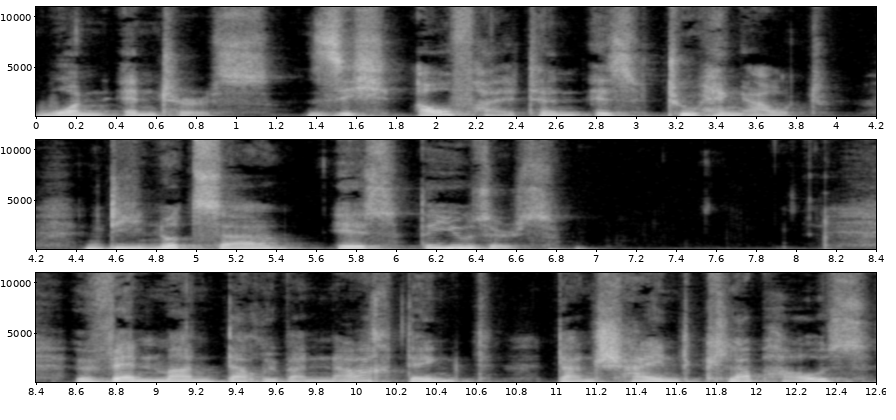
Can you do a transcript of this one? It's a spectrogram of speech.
one enters. Sich aufhalten ist to hang out. Die Nutzer is the users. Wenn man darüber nachdenkt, dann scheint Clubhouse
